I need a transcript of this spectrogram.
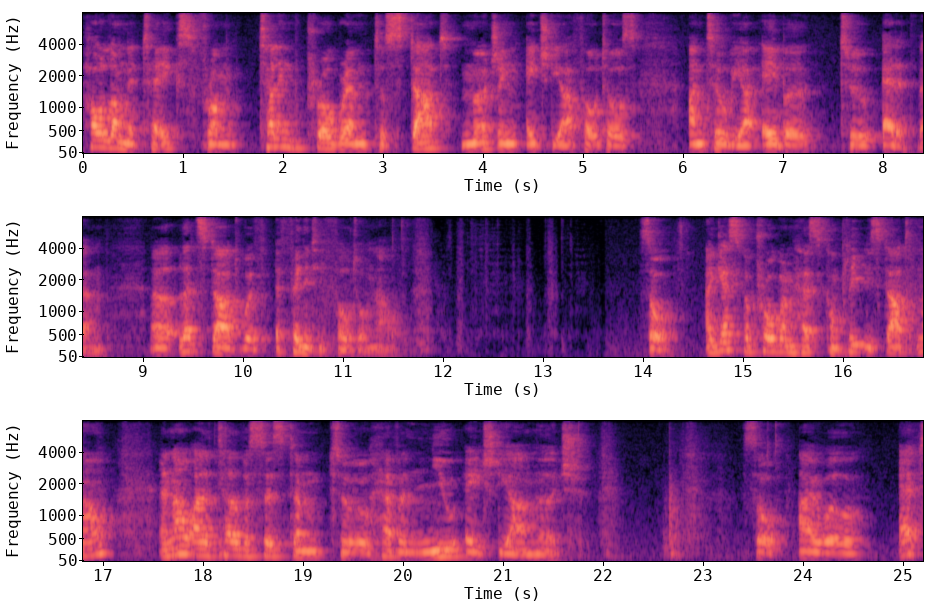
how long it takes from telling the program to start merging HDR photos until we are able to edit them. Uh, let's start with Affinity Photo now. So, I guess the program has completely started now. And now I'll tell the system to have a new HDR merge. So I will add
